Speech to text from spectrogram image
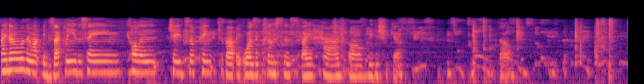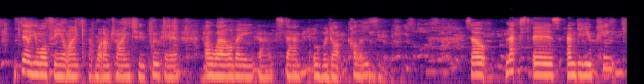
I know they weren't exactly the same color shades of pink, but it was the closest I had of the Dashica. So, still you will see like what I'm trying to prove here, how well they uh, stamp over dark colors. So next is MDU pink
